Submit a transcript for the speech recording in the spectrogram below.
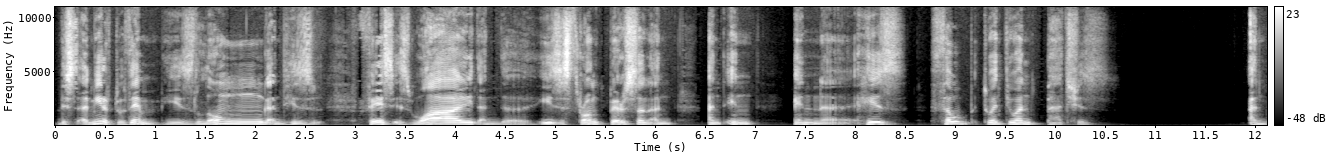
this emir to them. He is long and his face is wide and uh, he's a strong person and and in in uh, his thawb 21 patches. And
